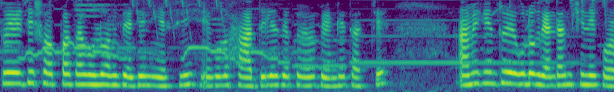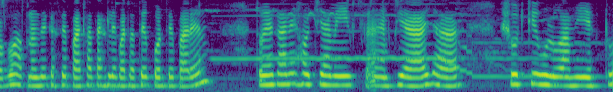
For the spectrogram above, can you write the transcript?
তো এই যে সব পাতাগুলো আমি বেজে নিয়েছি, এগুলো হাত দিলে দেখো ভেঙে যাচ্ছে। আমি কিন্তু এগুলো গ্র্যান্ডার মেশিনে করব, আপনাদের কাছে পাঠা থাকলে পাঠাতে করতে পারেন। তো এখানে হচ্ছে আমি পেঁয়াজ আর শুটকিগুলো আমি একটু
